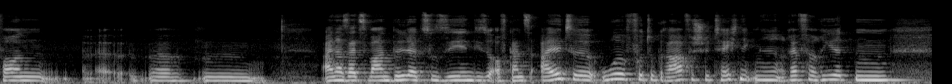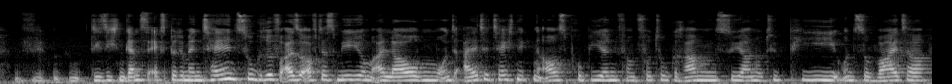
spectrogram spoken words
von äh, äh, einerseits waren Bilder zu sehen, die so auf ganz alte urfotografische Techniken referierten, die sich einen ganz experimentellen Zugriff also auf das Medium erlauben und alte Techniken ausprobieren vom Fotogramm, Cyanotypie und so weiter.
